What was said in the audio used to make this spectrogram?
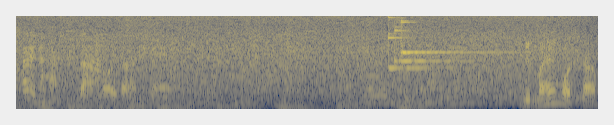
เท่าไหร่นะคะหยิบมาให้หมดครับ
